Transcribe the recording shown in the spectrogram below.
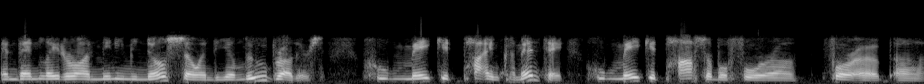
and then later on Minnie Minoso and the Alou brothers who make it and Clemente who make it possible for uh, for a. Uh,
